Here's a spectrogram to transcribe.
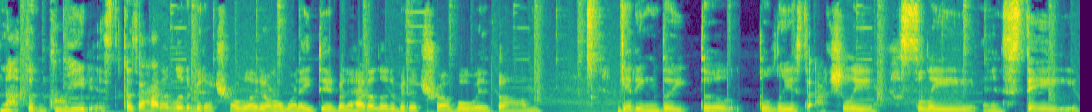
not the greatest because I had a little bit of trouble. I don't know what I did, but I had a little bit of trouble with um, getting the, the the lace to actually slay and stay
